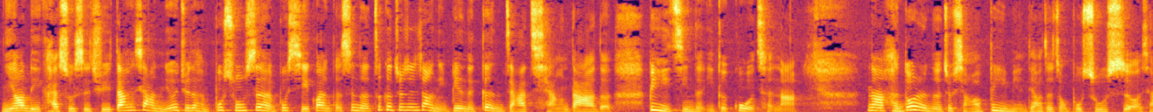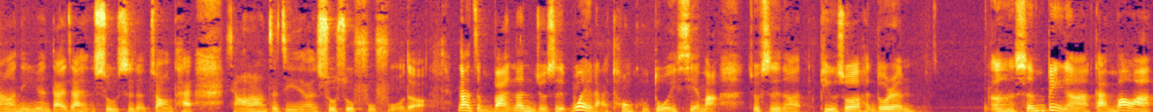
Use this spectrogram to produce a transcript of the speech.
你要离开。舒适区当下你会觉得很不舒适、很不习惯，可是呢，这个就是让你变得更加强大的必经的一个过程啊。那很多人呢就想要避免掉这种不舒适哦，想要宁愿待在很舒适的状态，想要让自己很舒舒服服的。那怎么办？那你就是未来痛苦多一些嘛。就是呢，比如说很多人嗯生病啊、感冒啊，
